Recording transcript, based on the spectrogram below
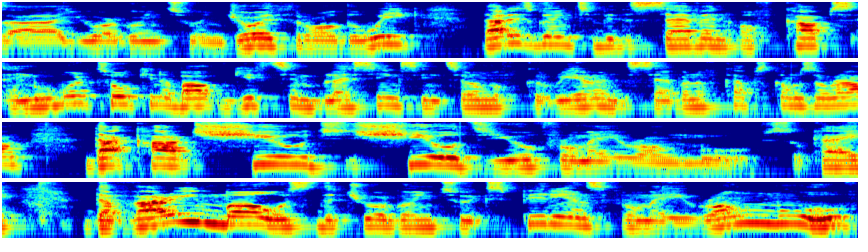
uh, you are going to enjoy throughout the week that is going to be the seven of cups. And when we're talking about gifts and blessings in terms of career and the seven of cups comes around that card shields shields you from a wrong moves okay? The very most that you are going to experience from a wrong move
